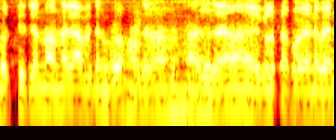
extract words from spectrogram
ভর্তির জন্য অনলাইন আবেদন গ্রহণ এগুলো আপনারা করে নেবেন।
